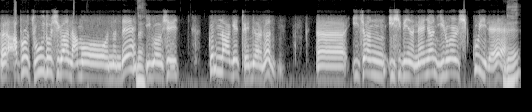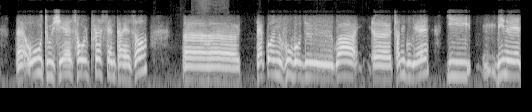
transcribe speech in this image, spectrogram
앞으로 두 도시가 남았는데 네. 이것이 끝나게 되면은 어, 2022년 내년 1월 19일에 네. 오후 2시에 서울 프레스센터에서 어, 대권 후보들과 어, 전국의 이 민회에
